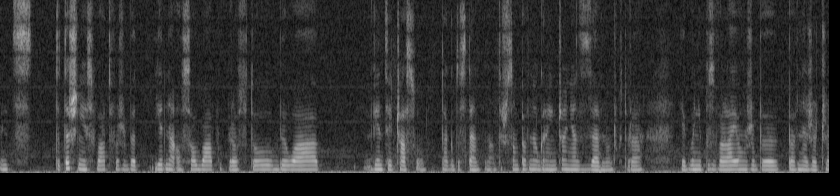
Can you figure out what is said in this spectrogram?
więc to też nie jest łatwe, żeby jedna osoba po prostu była więcej czasu tak dostępna. Też są pewne ograniczenia z zewnątrz, które jakby nie pozwalają, żeby pewne rzeczy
